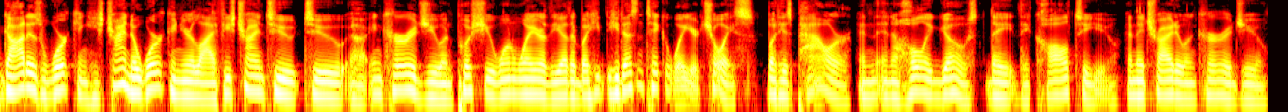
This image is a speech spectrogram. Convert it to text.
God is working. He's trying to work in your life. He's trying to to uh, encourage you and push you one way or the other, but he, he doesn't take away your choice. But his power and, and a Holy Ghost, they they call to you and they try to encourage you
